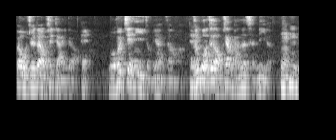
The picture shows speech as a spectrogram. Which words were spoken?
呃，我觉得我先讲一个哦嘿，我会建议怎么样，你知道吗？如果这个偶像团真的成立了嗯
